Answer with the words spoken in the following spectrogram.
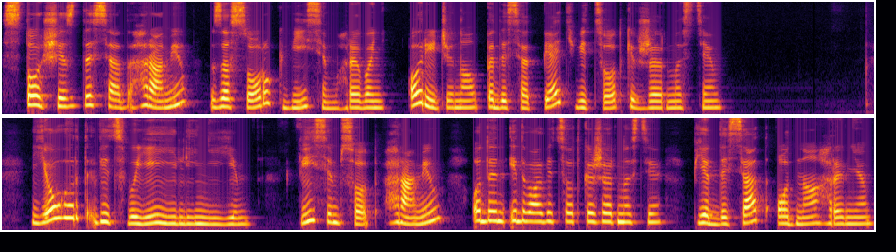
160 грамів за 48 гривень. Оріджинал 55% жирності. Йогурт від своєї лінії 800 грамів 1,2% жирності 51 гривня.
